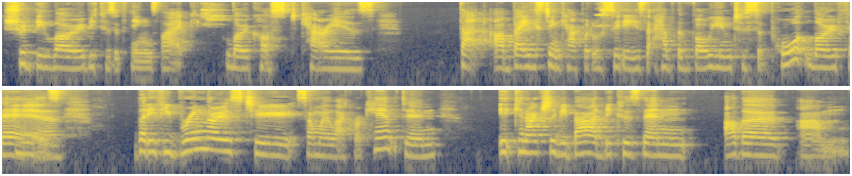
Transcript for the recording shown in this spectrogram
should be low because of things like low cost carriers that are based in capital cities that have the volume to support low fares. Yeah. But if you bring those to somewhere like Rockhampton, it can actually be bad because then other um,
